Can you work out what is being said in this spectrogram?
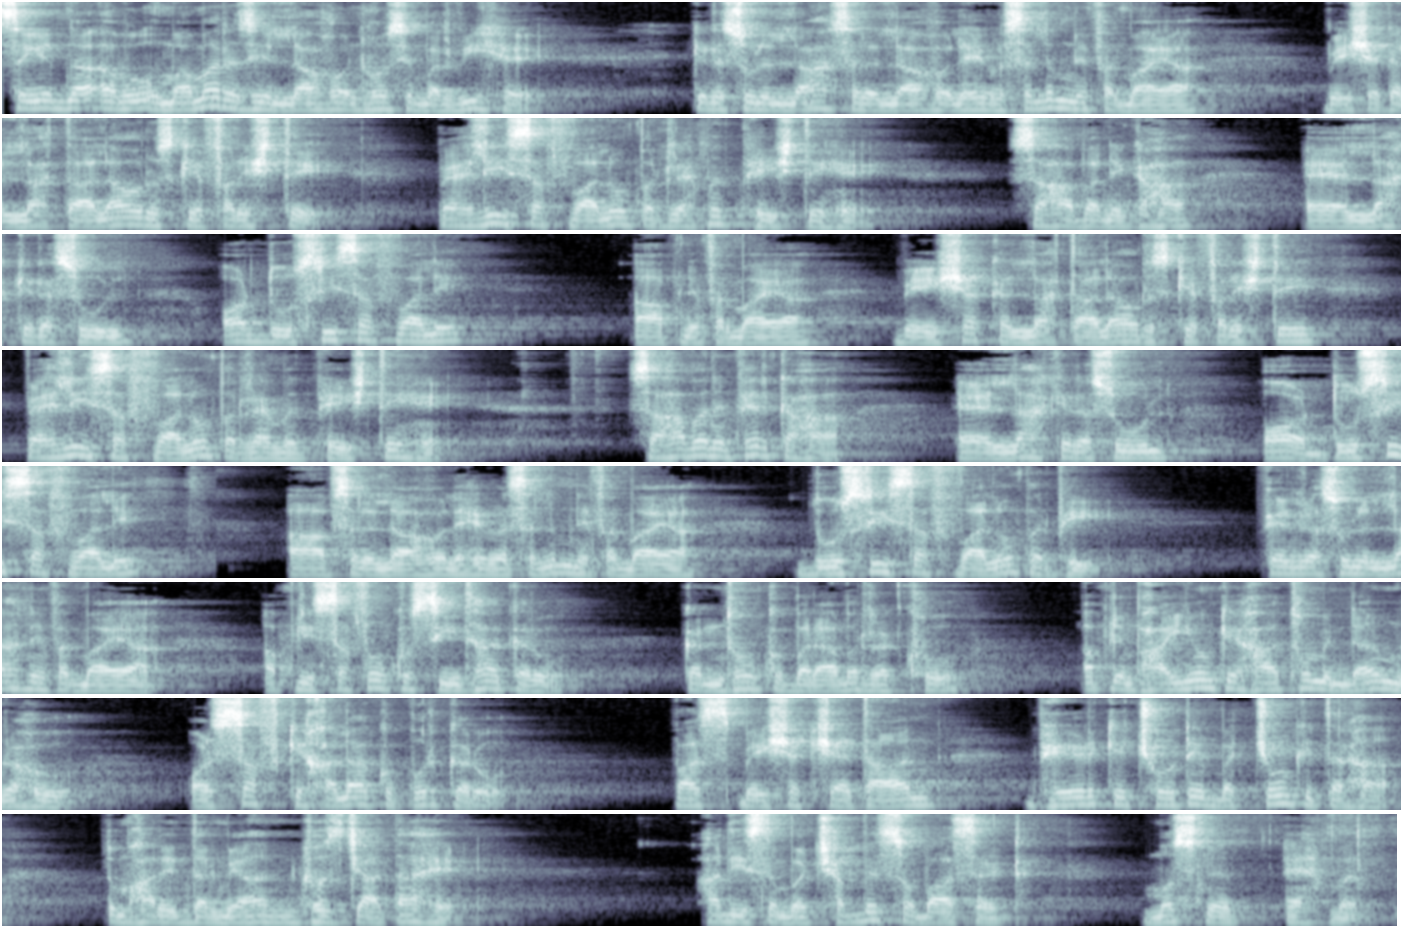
سیدنا ابو امامہ رضی اللہ عنہ سے مروی ہے کہ رسول اللہ صلی اللہ علیہ وسلم نے فرمایا، بے شک اللہ تعالیٰ اور اس کے فرشتے پہلی صف والوں پر رحمت بھیجتے ہیں۔ صحابہ نے کہا، اے اللہ کے رسول اور دوسری صف والے، آپ نے فرمایا، بے شک اللہ تعالیٰ اور اس کے فرشتے پہلی صف والوں پر رحمت بھیجتے ہیں۔ صحابہ نے پھر کہا، اے اللہ کے رسول اور دوسری صف والے آپ صلی اللہ علیہ وسلم نے فرمایا، دوسری صف والوں پر بھی۔ پھر رسول اللہ نے فرمایا، اپنی صفوں کو سیدھا کرو، کندھوں کو برابر رکھو، اپنے بھائیوں کے ہاتھوں میں نرم رہو، اور صف کے خلا کو پر کرو۔ پس بے شک شیطان بھیڑ کے چھوٹے بچوں کی طرح تمہارے درمیان گھس جاتا ہے۔ حدیث نمبر چھبیس سو باسٹھ، مسند احمد۔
